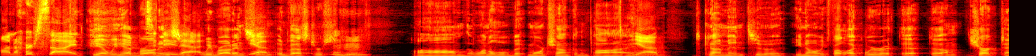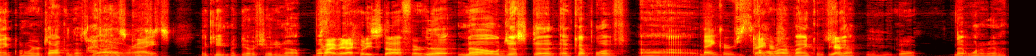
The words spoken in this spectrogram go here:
on our side. Yeah, we had brought in some. that. We brought in some Yeah. Mm-hmm. investors um, that want a little bit more chunk of the pie. Yeah. To come into it, you know, it felt like we were at, at um, Shark Tank when we were talking to those know, right? It's- They keep negotiating up, but Private equity stuff or uh, no, just a, a couple of uh, Bankers. Bankers. Colorado bankers. Yeah. Yeah. Mm-hmm. cool. that wanted in it.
